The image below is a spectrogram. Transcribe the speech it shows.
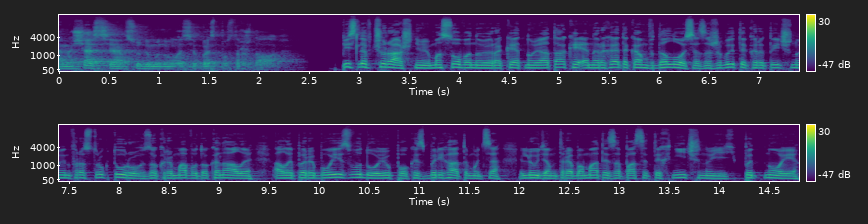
Е, На щастя, всюди минулося без постраждалих. Після вчорашньої масованої ракетної атаки енергетикам вдалося заживити критичну інфраструктуру, зокрема водоканали, але перебої з водою поки зберігатимуться. Людям треба мати запаси технічної й питної.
